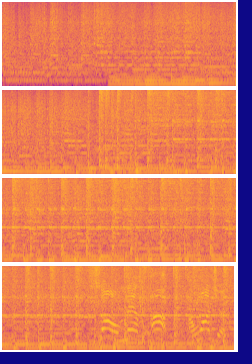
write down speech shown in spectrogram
So messed up. I want you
